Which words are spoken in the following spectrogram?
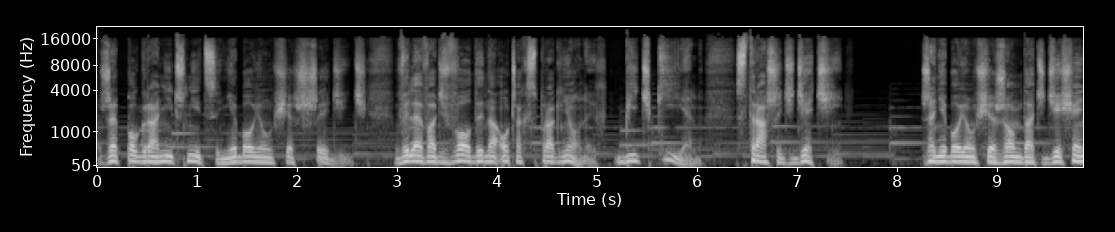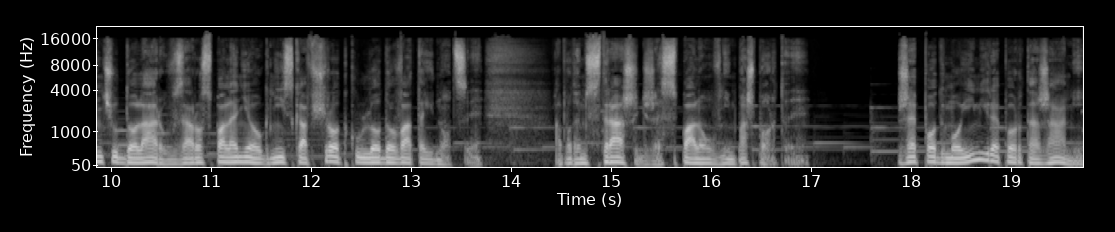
Że pogranicznicy nie boją się szydzić, wylewać wody na oczach spragnionych, bić kijem, straszyć dzieci. Że nie boją się żądać dziesięciu dolarów za rozpalenie ogniska w środku lodowatej nocy, a potem straszyć, że spalą w nim paszporty. Że pod moimi reportażami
